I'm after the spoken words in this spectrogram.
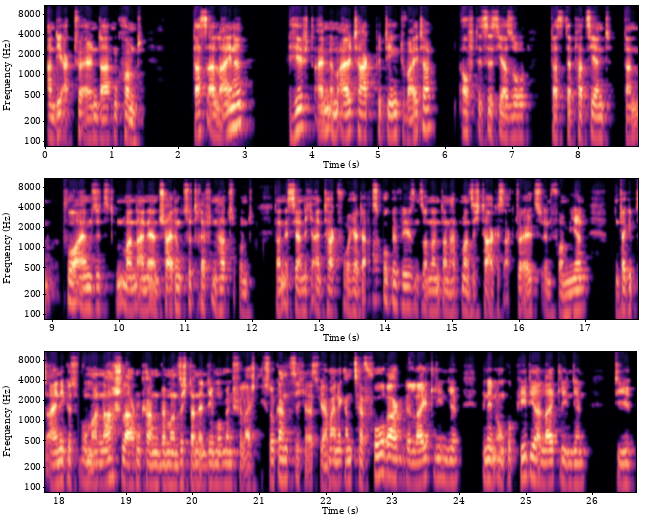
an die aktuellen Daten kommt. Das alleine hilft einem im Alltag bedingt weiter. Oft ist es ja so, dass der Patient dann vor einem sitzt und man eine Entscheidung zu treffen hat. Und dann ist ja nicht ein Tag vorher der ASPO gewesen, sondern dann hat man sich tagesaktuell zu informieren. Und da gibt es einiges, wo man nachschlagen kann, wenn man sich dann in dem Moment vielleicht nicht so ganz sicher ist. Wir haben eine ganz hervorragende Leitlinie in den Onkopedia-Leitlinien, die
